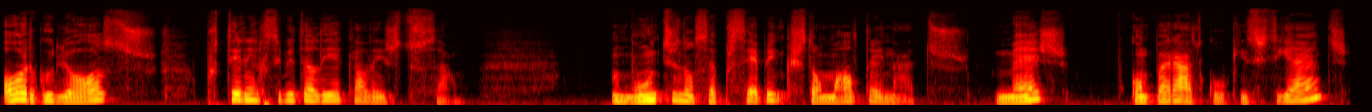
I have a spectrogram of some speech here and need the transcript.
orgulhosos por terem recebido ali aquela instrução. Muitos não se apercebem que estão mal treinados, mas comparado com o que existia antes,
